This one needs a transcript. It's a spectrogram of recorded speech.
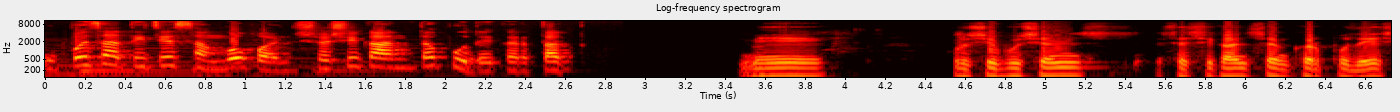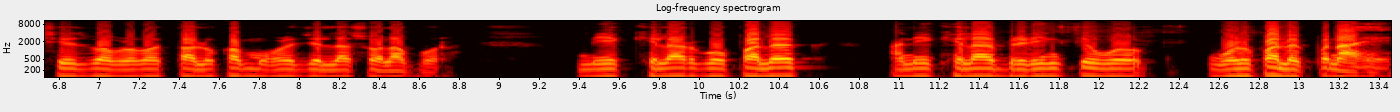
उपजातीचे संगोपन शशिकांत पुदे करतात. मी कृषीभूषण शशिकांत शंकर पुदे शेज बाबळगाव तालुका मोहोळ जिल्हा सोलापूर. मी एक खिलार गोपालक आणि खिलार ब्रिडिंगचे व वळूपालक पण आहे.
